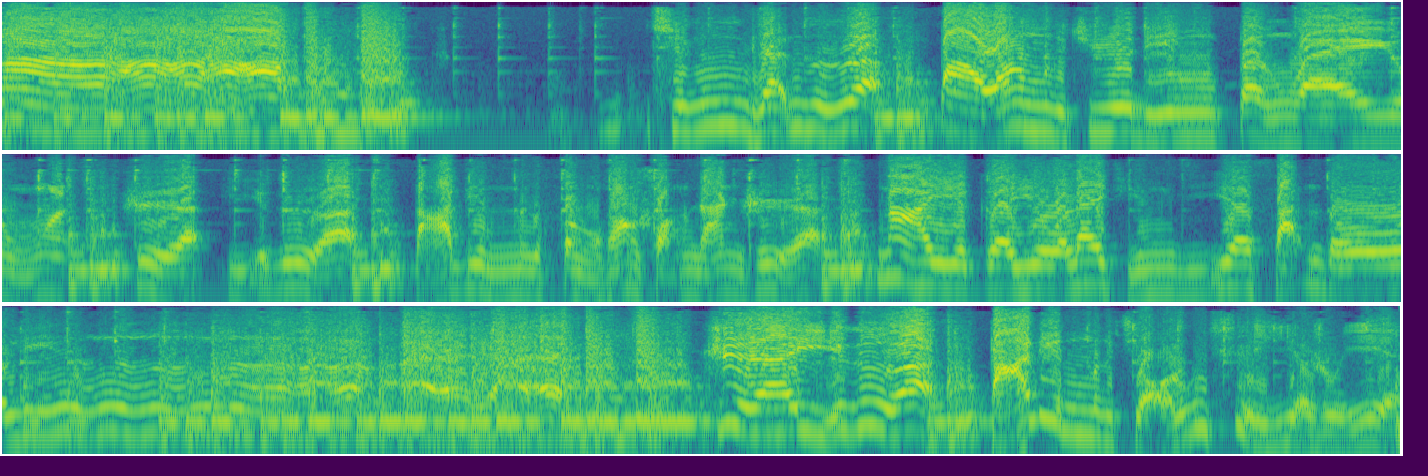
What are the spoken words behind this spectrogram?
啊。青天子大王那个决定奔外用，这一个打定那个凤凰双展翅，那一个又来荆棘三斗岭？这一个打定那个蛟龙去溪水，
